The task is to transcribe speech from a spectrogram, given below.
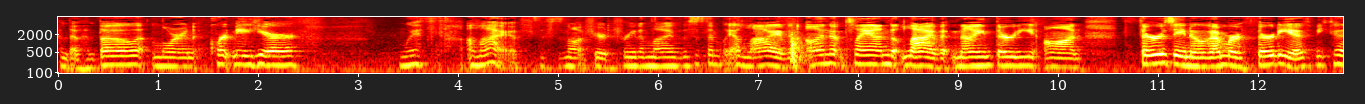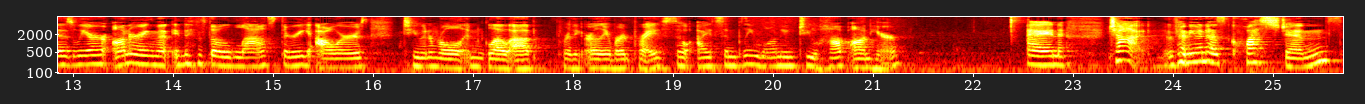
Hello, hello. Lauren Courtney here with Alive. This is not Fear to Freedom live. This is simply a live, an unplanned live at 9:30 on Thursday, November 30th, because we are honoring that it is the last three hours to enroll in Glow Up for the early bird price. So I simply wanted to hop on here and chat. If anyone has questions,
